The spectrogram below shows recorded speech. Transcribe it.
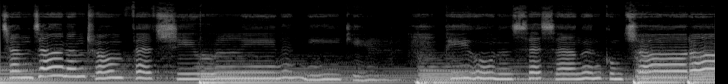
잔잔한 트럼펫이 울리는 이 길. 비 오는 세상은 꿈처럼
